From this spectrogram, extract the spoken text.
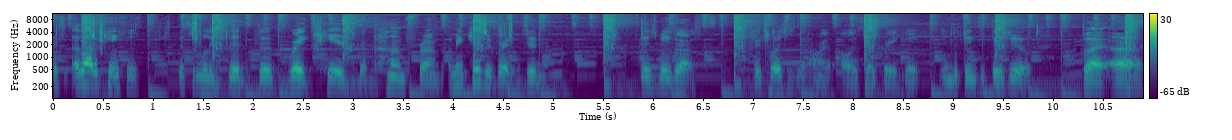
it's a lot of cases, there's some really good, good, great kids that come from. I mean, kids are great in general. There's big guys. Their choices aren't always that great in the things that they do. But um,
